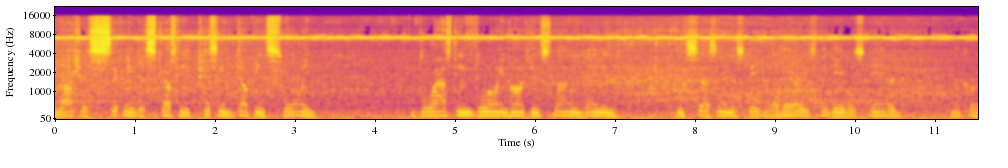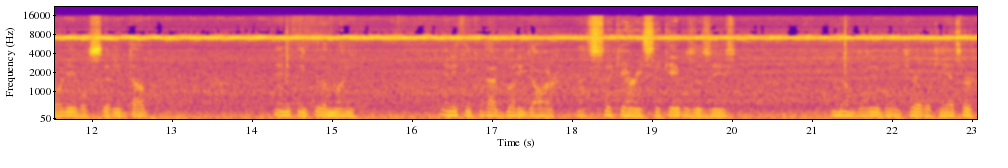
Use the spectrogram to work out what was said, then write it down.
Obnoxious, sickening, disgusting, pissing, dumping, swirling, blasting, blowing, honking, slamming, banging, incessant, inescapable Harry's, the Gable Standard, and the Coral Gables City Dub. Anything for the money. Anything for that bloody dollar. That sick Harry, sick Gables disease. An unbelievable terrible cancer.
